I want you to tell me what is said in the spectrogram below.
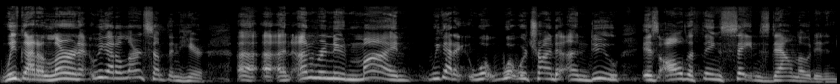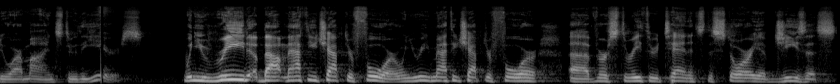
We've got to learn. We got to learn something here. Uh, uh, an unrenewed mind. We got to. What, what, we're trying to undo is all the things Satan's downloaded into our minds through the years. When you read about Matthew chapter four, when you read Matthew chapter four, uh, verse three through ten, it's the story of Jesus.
